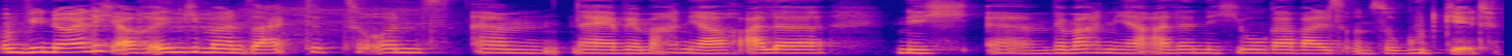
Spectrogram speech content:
Und wie neulich auch irgendjemand sagte zu uns, ähm, naja, wir machen ja auch alle nicht, ähm, wir machen ja alle nicht Yoga, weil es uns so gut geht.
